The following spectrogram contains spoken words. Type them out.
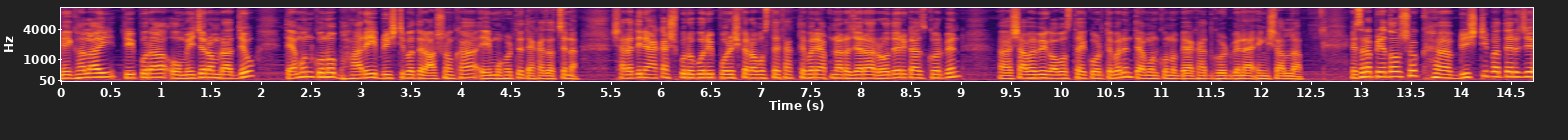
মেঘালয়, ত্রিপুরা ও মিজোরাম রাজ্যেও তেমন কোনো ভারী বৃষ্টিপাতের আশঙ্কা এই মুহূর্তে দেখা যাচ্ছে না। সারাদিনে আকাশ পুরোপুরি পরিষ্কার অবস্থায় থাকতে পারে। আপনারা যারা রোদের কাজ করবেন স্বাভাবিক অবস্থায় করতে পারেন, তেমন কোনো ব্যাঘাত ঘটবে না ইনশাল্লাহ এছাড়া প্রিয় দর্শক বৃষ্টিপাতের যে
